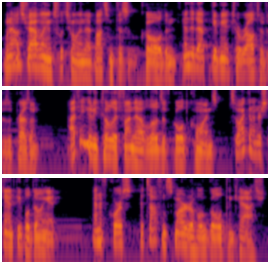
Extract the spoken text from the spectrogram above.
When I was traveling in Switzerland, I bought some physical gold and ended up giving it to a relative as a present. I think it'd be totally fun to have loads of gold coins, so I can understand people doing it. And of course, it's often smarter to hold gold than cash.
